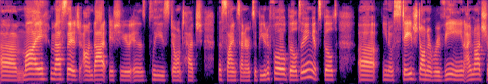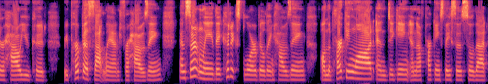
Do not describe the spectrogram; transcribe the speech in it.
um, my message on that issue is please don't touch the science center. It's a beautiful building. It's built, uh, you know, staged on a ravine. I'm not sure how you could repurpose that land for housing. And certainly they could explore building housing on the parking lot and digging enough parking spaces so that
